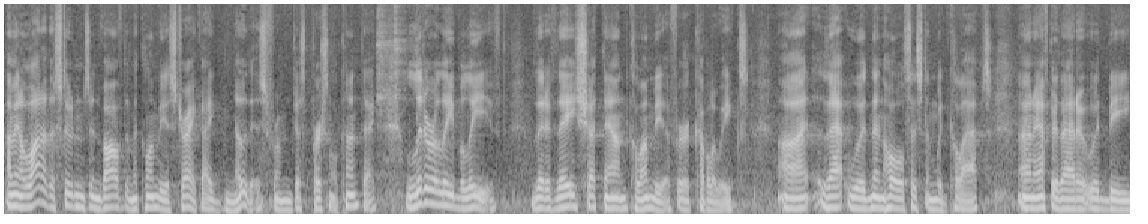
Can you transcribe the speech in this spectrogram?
I mean, a lot of the students involved in the Columbia strike, I know this from just personal contact, literally believed that if they shut down Columbia for a couple of weeks, uh, that would then the whole system would collapse, and after that it would be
